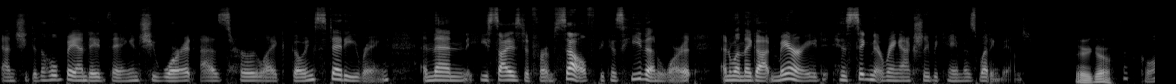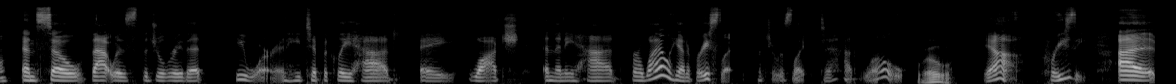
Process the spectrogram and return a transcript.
and she did the whole band-aid thing and she wore it as her like going steady ring and then he sized it for himself because he then wore it and when they got married his signet ring actually became his wedding band There you go. That's cool. and so that was the jewelry that he wore. And he typically had a watch. And then he had, for a while, he had a bracelet, which was like, Dad, whoa. Whoa. Yeah, crazy. Uh,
